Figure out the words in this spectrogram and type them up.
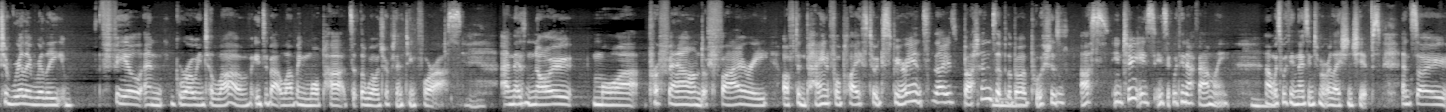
to really, really feel and grow into love, it's about loving more parts that the world's representing for us. Mm. And there's no more profound, fiery, often painful place to experience those buttons mm. that the world pushes us into is, is within our family. Mm. Uh, it's within those intimate relationships. And so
